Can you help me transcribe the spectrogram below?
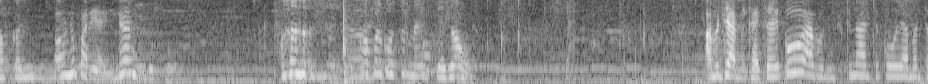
नक्कली। पाउनु पर्यो होइन? कपाल कस्तो मेस देख्यो हौ। अब चाहिँ हामी खाइसकेको अब निस्किन आँटेको यहाँबाट।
